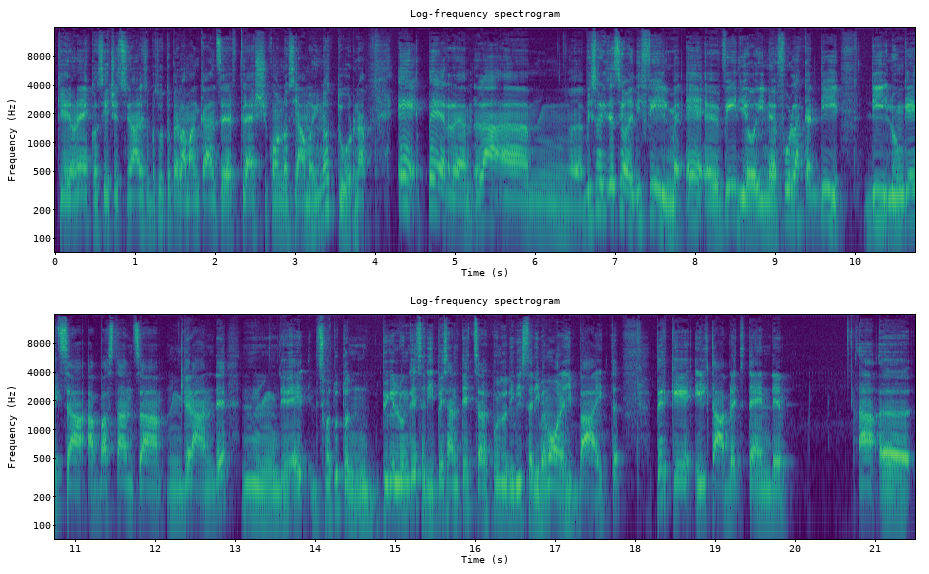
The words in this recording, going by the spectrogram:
che non è così eccezionale soprattutto per la mancanza del flash quando siamo in notturna e per la um, visualizzazione di film e eh, video in Full HD di lunghezza abbastanza mm, grande mm, e soprattutto più che lunghezza di pesantezza dal punto di vista di memoria di byte perché il tablet tende a eh,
